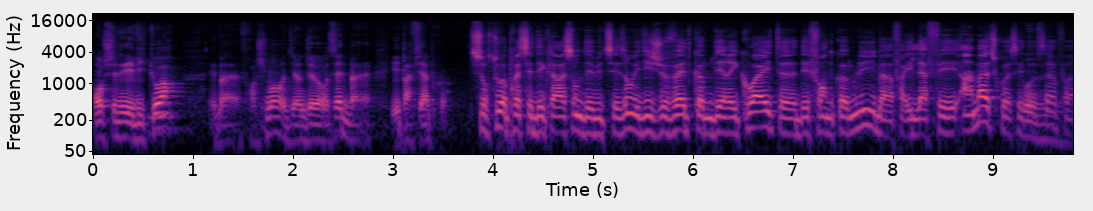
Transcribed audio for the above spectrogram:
enchaîner les victoires, et ben, franchement, D'Angelo Russell, ben, il n'est pas fiable. Quoi. Surtout après ses déclarations de début de saison, il dit je veux être comme Derek White, euh, défendre comme lui. Enfin, il l'a fait un match, quoi. C'était Ouais. ça. enfin,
